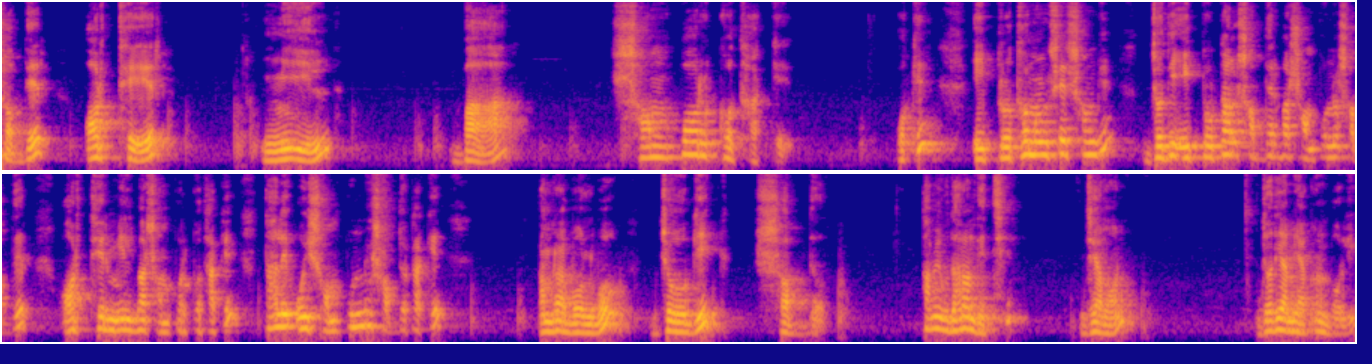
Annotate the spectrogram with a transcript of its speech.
শব্দের অর্থের মিল বা সম্পর্ক থাকে, ওকে? এই প্রথম অংশের সঙ্গে যদি এই টোটাল শব্দের বা সম্পূর্ণ শব্দের অর্থের মিল বা সম্পর্ক থাকে, তাহলে ওই সম্পূর্ণ শব্দটাকে আমরা বলব যৌগিক শব্দ। আমি উদাহরণ দিচ্ছি। যেমন, যদি আমি এখন বলি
